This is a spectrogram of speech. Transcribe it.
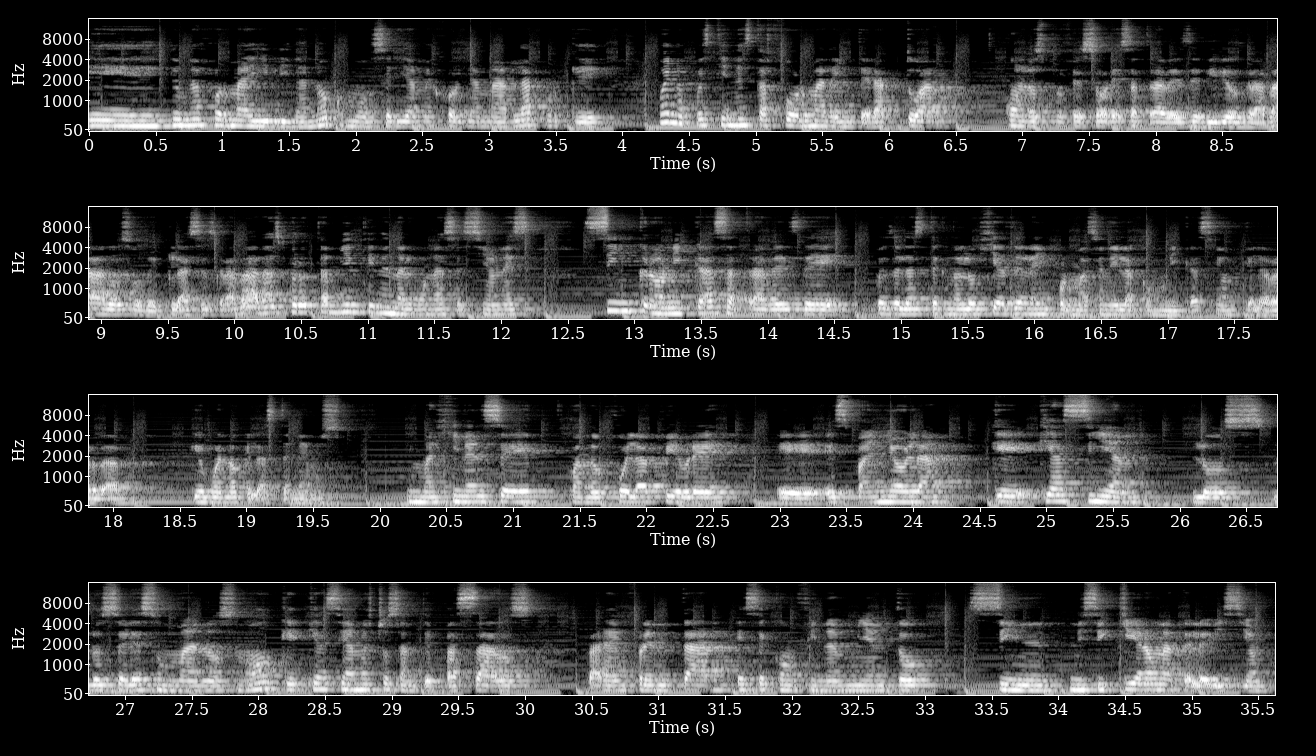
eh, de una forma híbrida, ¿no? Como sería mejor llamarla, porque, bueno, pues tiene esta forma de interactuar con los profesores a través de videos grabados o de clases grabadas, pero también tienen algunas sesiones sincrónicas a través de, pues, de las tecnologías de la información y la comunicación, que la verdad, qué bueno que las tenemos. Imagínense cuando fue la fiebre eh, española, ¿qué, ¿qué, hacían los, los seres humanos? ¿no? ¿Qué, ¿Qué hacían nuestros antepasados para enfrentar ese confinamiento sin ni siquiera una televisión?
